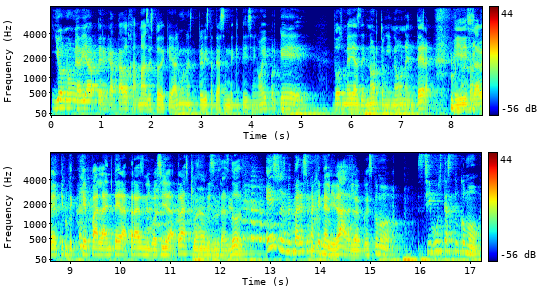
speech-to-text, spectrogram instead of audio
yo no me había percatado jamás de esto de que alguna entrevista te hacen de que te dicen, oye, ¿por qué dos medias de Norton y no una entera? Y dices, a ver, ¿qué te quepa la entera atrás en el bolsillo de atrás? Pues Claro, necesitas es que- dos. Eso es, me parece una genialidad, loco. Es como, si buscas tú como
